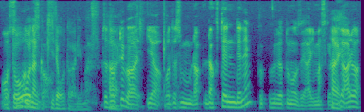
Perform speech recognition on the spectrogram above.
こあとをなんか？か聞いたことがあります。じゃあ例えば、い、や、私も楽楽天でね、ふふるさと納税ありますけど、はいじゃああれは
